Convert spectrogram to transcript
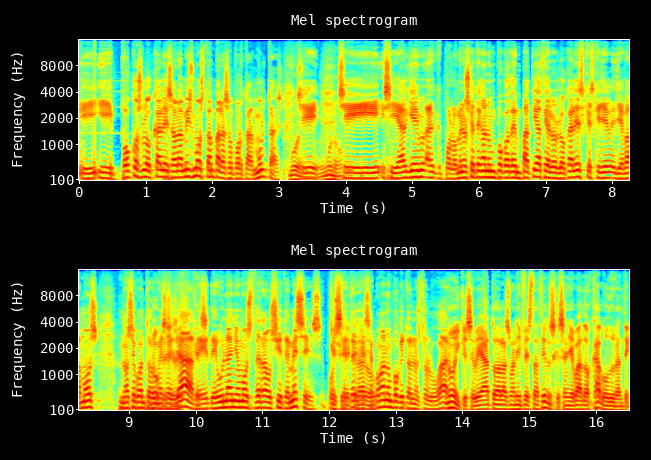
y, y pocos locales ahora mismo están para soportar multas. Bueno, si, ninguno. si, si alguien, eh, por lo menos que tengan un poco de empatía hacia los locales, que es que lle- llevamos no sé cuántos No, que meses se ve- ya, que de, de un año hemos cerrado siete meses, pues se- que, te- que claro. se pongan un poquito en nuestro lugar. No, y que se vea todas las manifestaciones que se han llevado a cabo durante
